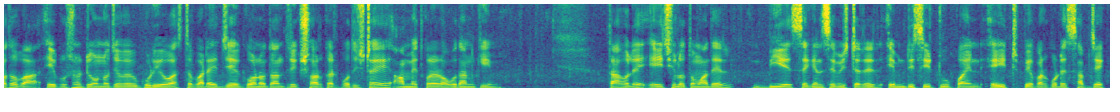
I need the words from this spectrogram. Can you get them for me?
অথবা এই প্রশ্নটি অন্য যেভাবে ঘুরিয়েও আসতে পারে, যে গণতান্ত্রিক সরকার প্রতিষ্ঠায় আম্বেদকরের অবদান কী? তাহলে এই ছিল তোমাদের বিএ সেকেন্ড সেমিস্টারের MDC two point eight paper কোডের সাবজেক্ট,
